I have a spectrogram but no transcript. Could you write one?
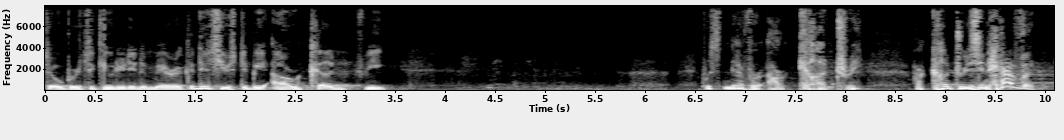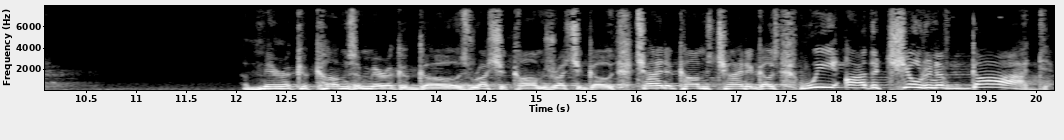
so persecuted in America. This used to be our country. It was never our country. Our country's in heaven. America comes, America goes. Russia comes, Russia goes. China comes, China goes. We are the children of God.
